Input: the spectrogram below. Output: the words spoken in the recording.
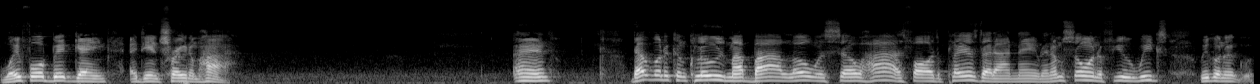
wait for a big game, and then trade him high. And that really concludes my buy low and sell high as far as the players that I named. And I'm sure in a few weeks we're gonna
